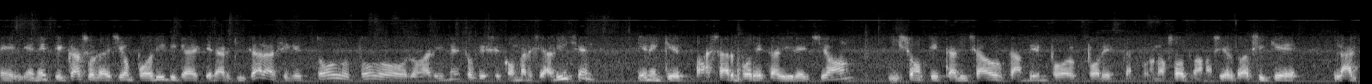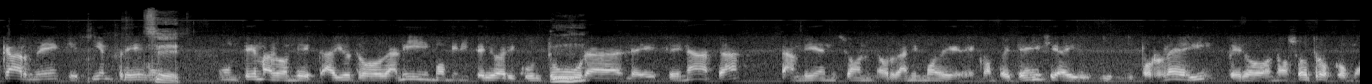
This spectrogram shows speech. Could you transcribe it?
en este caso la decisión política es jerarquizar, así que todo, todos los alimentos que se comercialicen tienen que pasar por esta dirección y son fiscalizados también por, por esta, por nosotros, ¿no es cierto? Así que la carne, que siempre es Sí. un, tema donde hay otros organismos, Ministerio de Agricultura, la SENASA, también son organismos de, de competencia y, y- y por ley, pero nosotros como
